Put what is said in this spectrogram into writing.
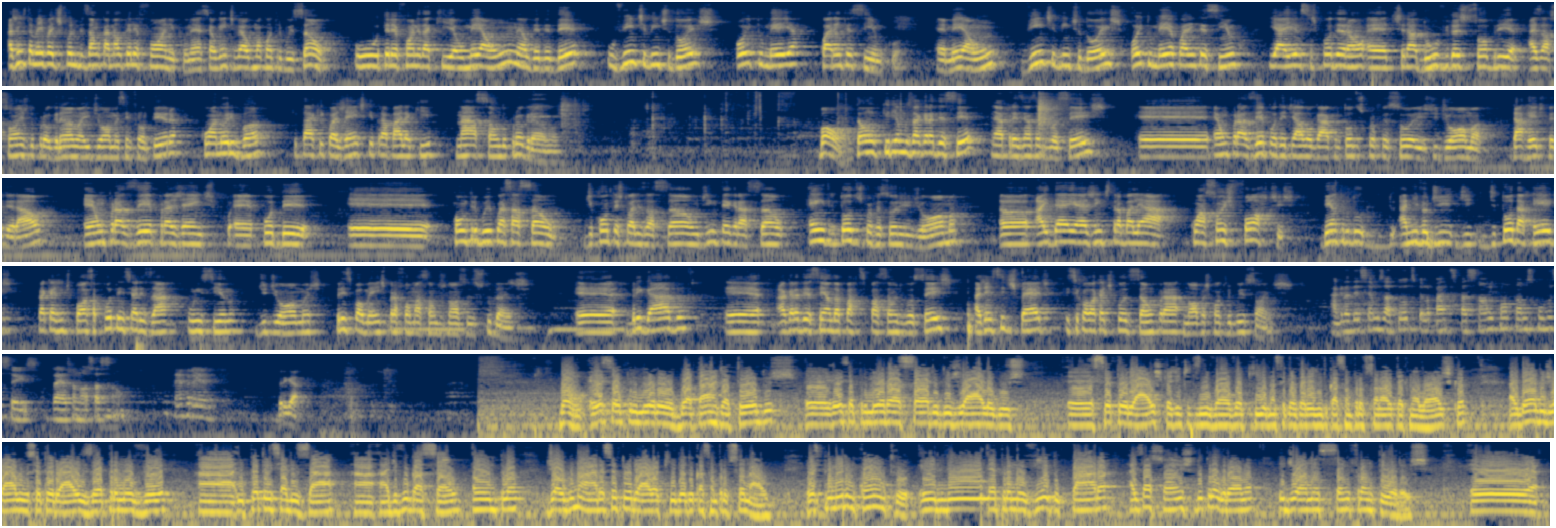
a gente também vai disponibilizar um canal telefônico, né? Se alguém tiver alguma contribuição, o telefone daqui é o 61, né, o DDD, o 2022 8645. É 61 2022 8645 e aí vocês poderão é, tirar dúvidas sobre as ações do programa Idiomas Sem Fronteira com a Norivan, que está aqui com a gente, que trabalha aqui na ação do programa. Bom, então queríamos agradecer né, a presença de vocês. É, é um prazer poder dialogar com todos os professores de idioma da rede federal. É um prazer para a gente é, poder é, contribuir com essa ação de contextualização, de integração entre todos os professores de idioma. Uh, a ideia é a gente trabalhar com ações fortes dentro do, a nível de, de, de toda a rede para que a gente possa potencializar o ensino de idiomas, principalmente para a formação dos nossos estudantes. É, obrigado, é, agradecendo a participação de vocês, a gente se despede e se coloca à disposição para novas contribuições. Agradecemos a todos pela participação e contamos com vocês para essa nossa ação. Até breve. Obrigado. Bom, esse é o primeiro. Boa tarde a todos. É, esse é a primeira série dos diálogos é, setoriais que a gente desenvolve aqui na Secretaria de Educação Profissional e Tecnológica. A ideia do diálogo setoriais é promover a, e potencializar a, a divulgação ampla de alguma área setorial aqui da educação profissional. Esse primeiro encontro ele é promovido para as ações do programa Idiomas Sem Fronteiras. É,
